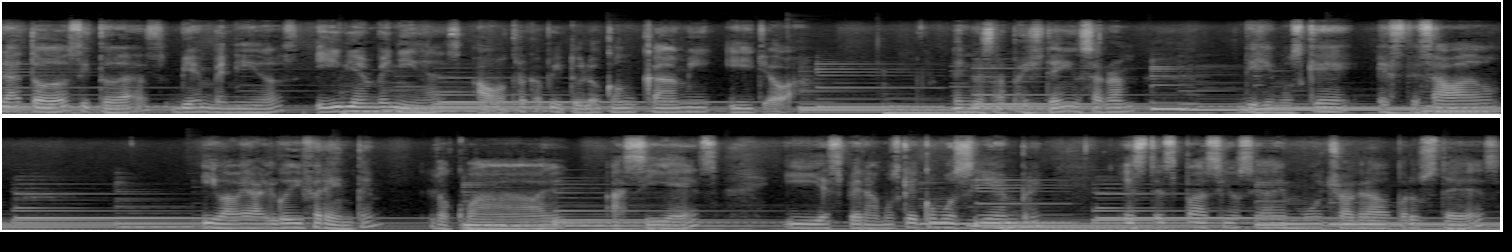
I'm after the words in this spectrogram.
Hola a todos y todas, bienvenidos y bienvenidas a otro capítulo con Cami y Joa. En nuestra page de Instagram dijimos que este sábado iba a haber algo diferente, lo cual así es y esperamos que como siempre este espacio sea de mucho agrado para ustedes.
